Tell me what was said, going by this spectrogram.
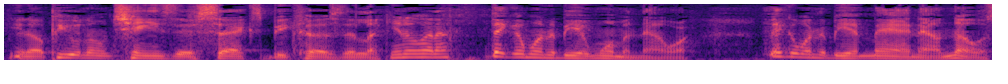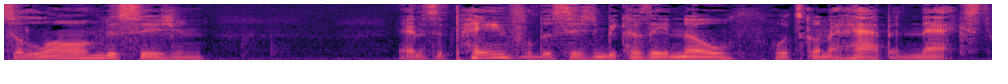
You know, people don't change their sex because they're like, you know what, I think I want to be a woman now, or I think I want to be a man now. No, it's a long decision and it's a painful decision because they know what's going to happen next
